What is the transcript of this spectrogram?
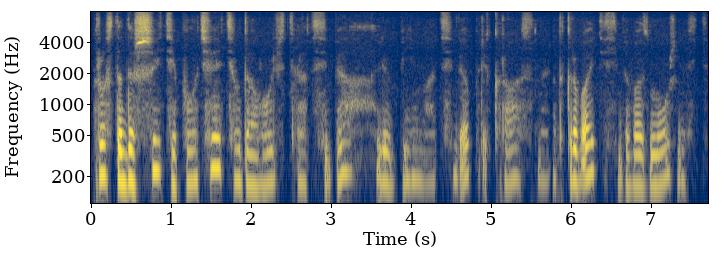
Просто дышите и получайте удовольствие от себя, любимой, от себя прекрасной. Открывайте себе возможности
